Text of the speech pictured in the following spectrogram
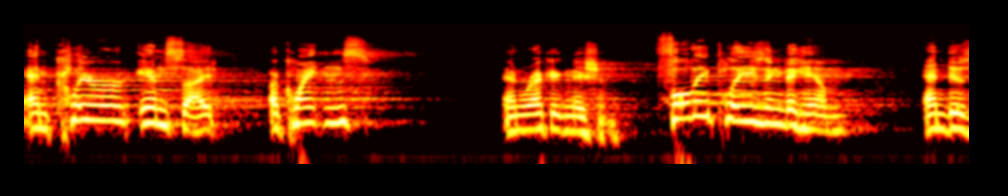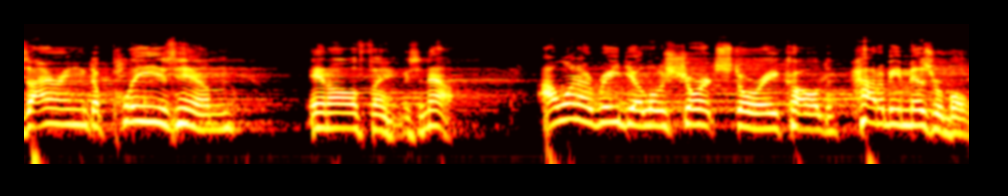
and clearer insight, acquaintance, and recognition. Fully pleasing to Him and desiring to please Him in all things. Now, I want to read you a little short story called How to Be Miserable.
